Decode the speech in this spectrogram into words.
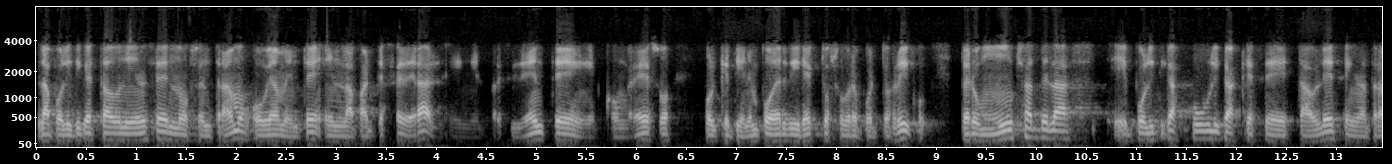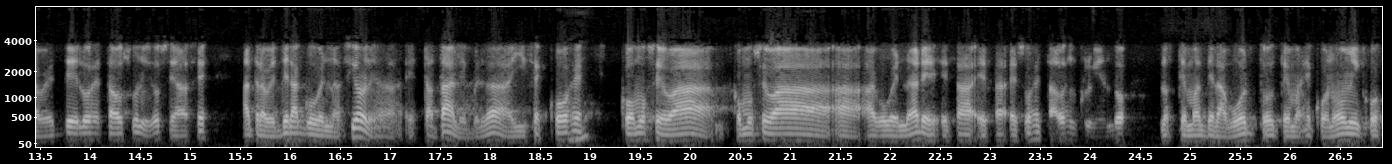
la política estadounidense, nos centramos obviamente en la parte federal, en el presidente, en el Congreso, porque tienen poder directo sobre Puerto Rico. Pero muchas de las eh, políticas públicas que se establecen a través de los Estados Unidos se hace a través de las gobernaciones estatales, ¿verdad? Ahí se escoge cómo se va cómo se va a, a gobernar e- esa, esa- esos estados, incluyendo los temas del aborto, temas económicos,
